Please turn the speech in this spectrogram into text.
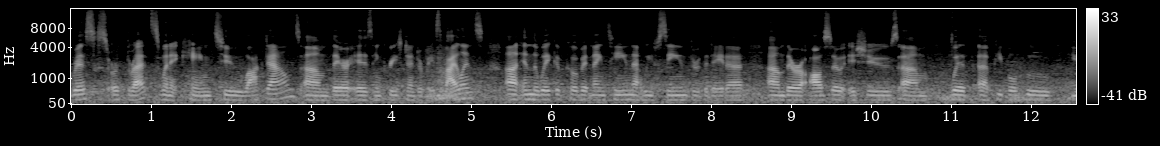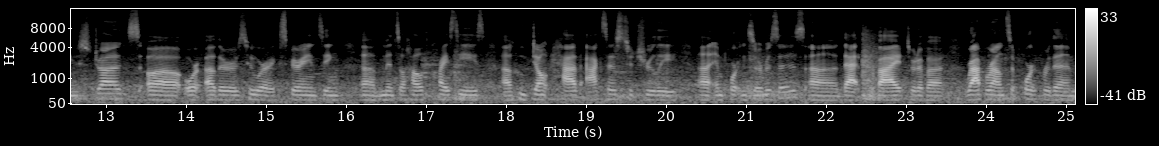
risks or threats when it came to lockdowns. Um, there is increased gender-based violence uh, in the wake of COVID-19 that we've seen through the data. Um, there are also issues um, with uh, people who use drugs uh, or others who are experiencing uh, mental health crises uh, who don't have access to truly uh, important services that provide sort of a wraparound support for them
